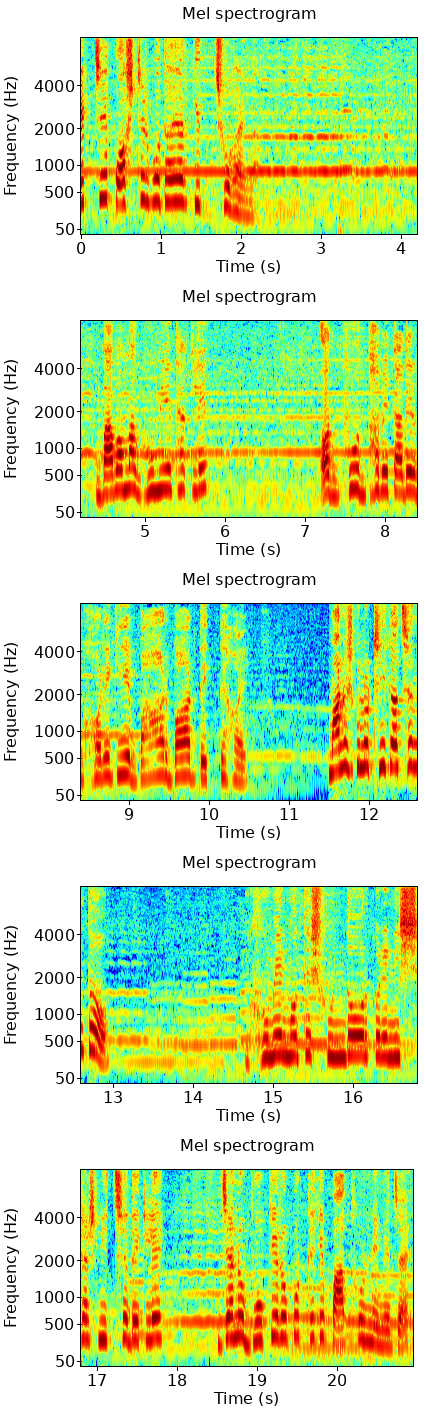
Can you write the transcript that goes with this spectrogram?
এর চেয়ে কষ্টের বোধ হয় আর কিচ্ছু হয় না। বাবা মা ঘুমিয়ে থাকলে অদ্ভুতভাবে তাদের ঘরে গিয়ে বারবার দেখতে হয়, মানুষগুলো ঠিক আছেন তো? ঘুমের মধ্যে সুন্দর করে নিঃশ্বাস নিচ্ছে দেখলে যেন বুকের ওপর থেকে পাথর নেমে যায়।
